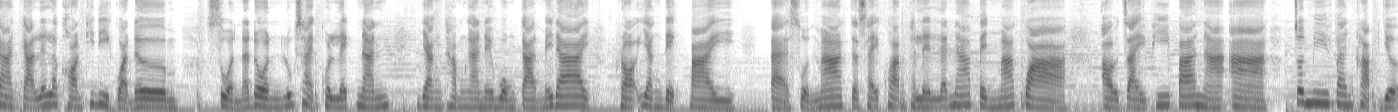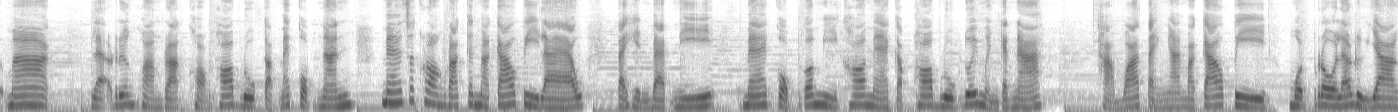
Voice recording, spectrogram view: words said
การการเล่นละครที่ดีกว่าเดิม ส่วนนดลลูกชายคนเล็กนั้น ยังทำงานในวงการไม่ได้ เพราะยังเด็กไป แต่ส่วนมากจะใช้ความทะเลนและน่าเป็นมากกว่า เอาใจพี่ป้านาอา จนมีแฟนคลับเยอะมาก และเรื่องความรักของพ่อบรูคกับแม่กบนั้น แม้จะครองรักกันมา 9 ปีแล้ว แต่เห็นแบบนี้ แม่กบก็มีข้อแม้กับพ่อบรูคด้วยเหมือนกันนะ ถามว่าแต่งงานมา 9 ปี หมดโปรแล้วหรือยัง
